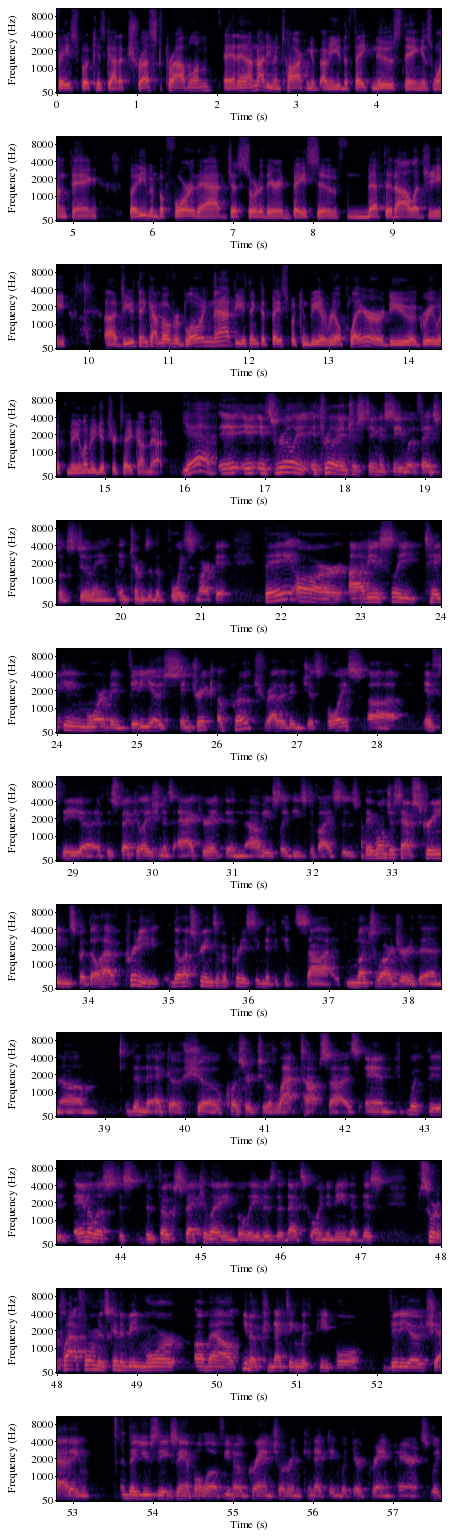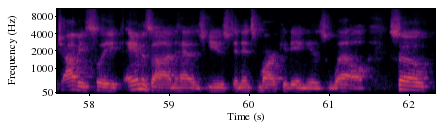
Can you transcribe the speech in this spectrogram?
Facebook has got a trust problem? And, and I'm not even talking about, I mean, the fake news thing is one thing, but even before that, just sort of their invasive methodology. Uh, do you think I'm overblowing that? Do you think that Facebook can be a real player, or do you agree with me? Let me get your take on that. Yeah, it, it's really it's really interesting to see what Facebook's doing in terms of the voice market. They are obviously taking more of a video centric approach rather than just voice. Uh, if the uh, if the speculation is accurate, then obviously these devices they won't just have screens, but they'll have pretty they'll have screens of a pretty significant size, much larger than. Um, than the Echo Show, closer to a laptop size. And what the analysts, the folks speculating, believe is that that's going to mean that this sort of platform is going to be more about you know connecting with people, video chatting, they use the example of you know grandchildren connecting with their grandparents which obviously amazon has used in its marketing as well. So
